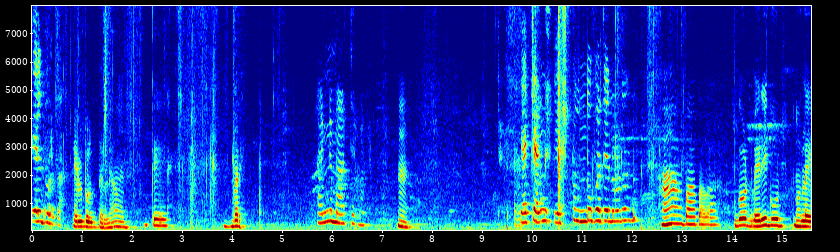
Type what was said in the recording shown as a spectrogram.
ಯಲಬುರ್ಗ. ಯಲಬುರ್ಗದಲ್ಲ? ಓಕೆ. ಬರ್ರಿ. ಅಲ್ಲಿ ಮಾಡ್ತೀನಿ ಹ್ಞೂ ಹಣ್ಣು ಎಷ್ಟು ಉಂದು ಬರ್ತದೆ ನೋಡೋಣ? ಹಾಂ ಬಾ ಬಾ ಬಾ. ಗುಡ್ ವೆರಿ ಗುಡ್ ಮಗಳೇ.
